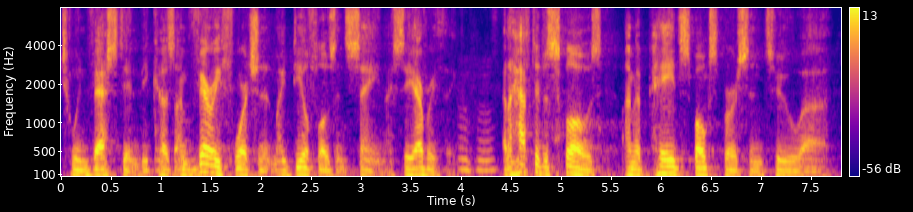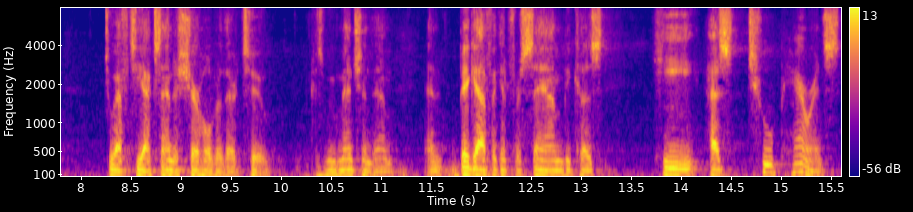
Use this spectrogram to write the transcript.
to invest in, because I'm very fortunate, my deal flow is insane. I see everything. Mm-hmm. And I have to disclose, I'm a paid spokesperson to, uh, to FTX and a shareholder there too, because we mentioned them, and big advocate for Sam because he has two parents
